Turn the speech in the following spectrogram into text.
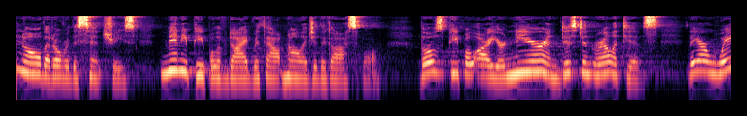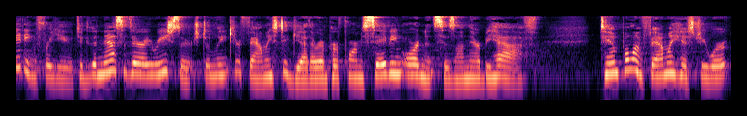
know that over the centuries, many people have died without knowledge of the gospel. Those people are your near and distant relatives. They are waiting for you to do the necessary research to link your families together and perform saving ordinances on their behalf. Temple and family history work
